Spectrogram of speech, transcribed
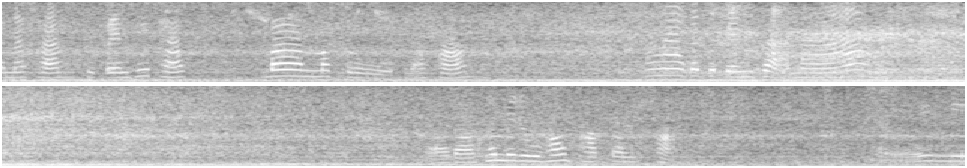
แล้วนะคะคือเป็นที่พักบ้านมะกรูดนะคะ ข้างหน้าก็จะเป็นสระน้ำเดี๋ยวเราขึ้นไปดูห้องพักกันค่ะมี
